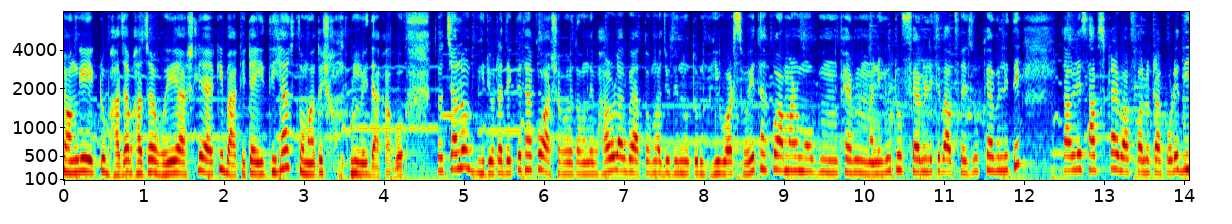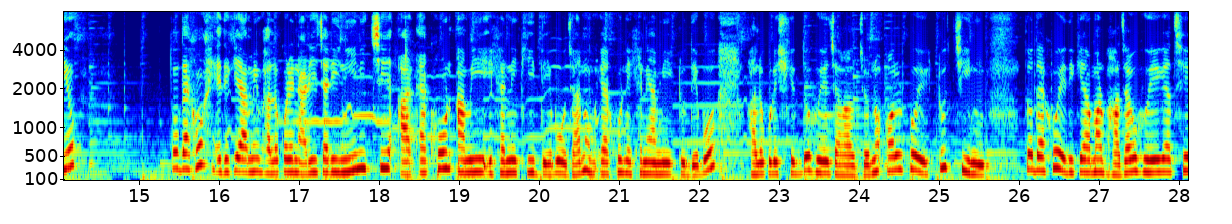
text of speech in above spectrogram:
সঙ্গে একটু ভাজা ভাজা হয়ে আসলে আর কি বাকিটা ইতিহাস তোমাদের সম্পূর্ণই দেখাবো। তো চলো, ভিডিওটা দেখতে থাকো, আশা করি তোমাদের ভালো লাগবে। আর তোমরা যদি নতুন ভিউয়ার্স হয়ে থাকো আমার মানে ইউটিউব ফ্যামিলিতে বা ফেসবুক ফ্যামিলিতে তাহলে সাবস্ক্রাইব আর ফলোটা করে দিও। তো দেখো, এদিকে আমি ভালো করে নাড়িয়ে চাড়িয়ে নিয়ে নিচ্ছি, আর এখন আমি এখানে কি দেব জানো? এখন এখানে আমি একটু দেব ভালো করে সেদ্ধ হয়ে যাওয়ার জন্য অল্প একটু চিনি। তো দেখো, এদিকে আমার ভাজাও হয়ে গেছে।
